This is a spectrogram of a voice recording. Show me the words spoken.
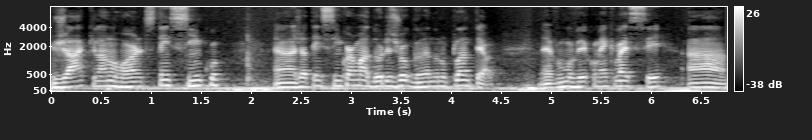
já que lá no Hornets tem cinco, uh, já tem cinco armadores jogando no plantel. Né? Vamos ver como é que vai ser a,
